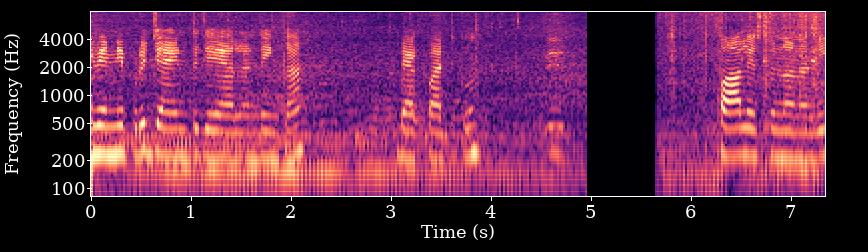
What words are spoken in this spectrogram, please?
ఇవన్నీ ఇప్పుడు జాయింట్ చేయాలండి ఇంకా బ్యాక్ పార్ట్కు. పాలు వేస్తున్నానండి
